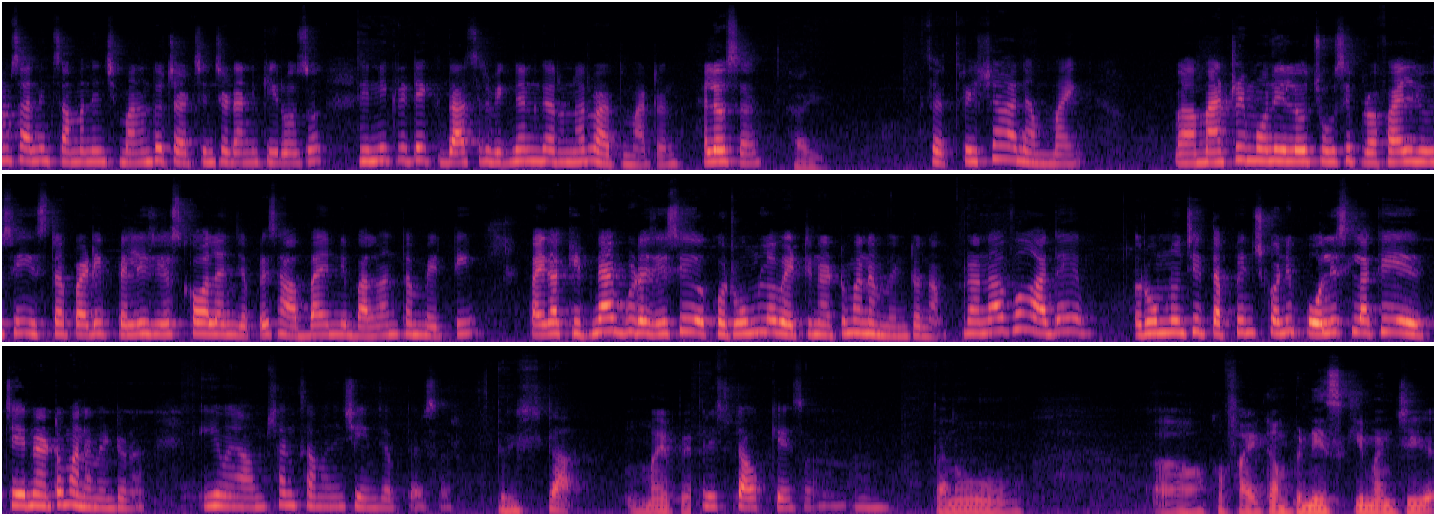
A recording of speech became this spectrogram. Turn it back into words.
అంశానికి సంబంధించి మనతో చర్చించడానికి ఈరోజు సినీ క్రిటిక్ దాసరి విజ్ఞాన్ గారు ఉన్నారు. వారితో మాట్లాడండి హలో సార్ సార్ త్రిష అనే అమ్మాయి మ్యాట్రిమోనీలో చూసి ప్రొఫైల్ చూసి ఇష్టపడి పెళ్ళి చేసుకోవాలని చెప్పేసి ఆ అబ్బాయిని బలవంతం పెట్టి పైగా కిడ్నాప్ కూడా చేసి ఒక రూమ్లో పెట్టినట్టు మనం వింటున్నాం. ప్రణవ్ అదే రూమ్ నుంచి తప్పించుకొని పోలీసులకి చేరినట్టు మనం వింటున్నాం. ఈ అంశానికి సంబంధించి ఏం చెప్తారు సార్? త్రిష్ట. అమ్మాయి పేరు. Trisha okay sir. తను ఒక ఫైవ్ కంపెనీస్కి మంచి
